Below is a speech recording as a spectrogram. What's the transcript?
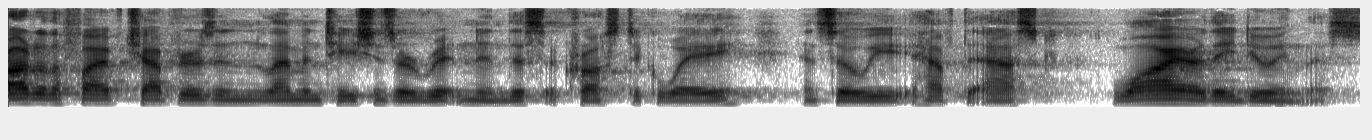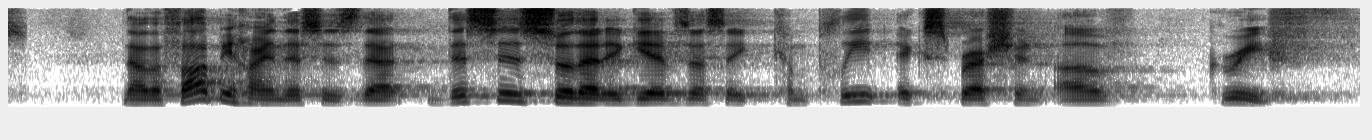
out of the five chapters in Lamentations are written in this acrostic way, and so we have to ask, why are they doing this? Now, the thought behind this is that this is so that it gives us a complete expression of grief,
